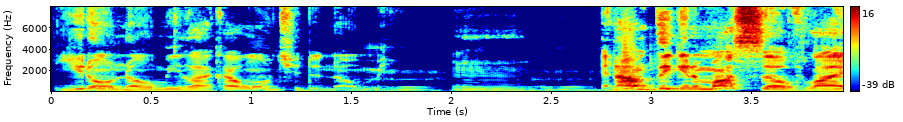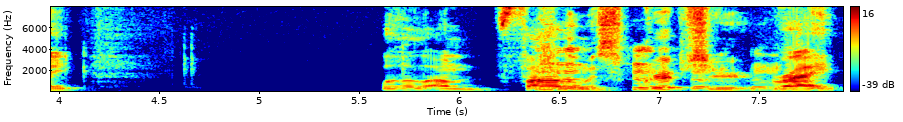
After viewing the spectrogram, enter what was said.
"You don't know me like I want you to know me," mm-hmm. Mm-hmm. and I'm thinking to myself like. Well, I'm following scripture, right?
